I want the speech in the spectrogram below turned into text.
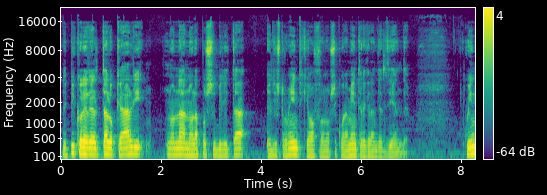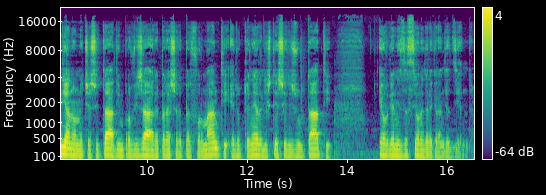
Le piccole realtà locali non hanno la possibilità e gli strumenti che offrono sicuramente le grandi aziende quindi hanno necessità di improvvisare per essere performanti ed ottenere gli stessi risultati e organizzazione delle grandi aziende.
